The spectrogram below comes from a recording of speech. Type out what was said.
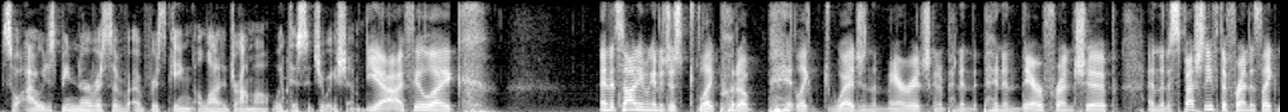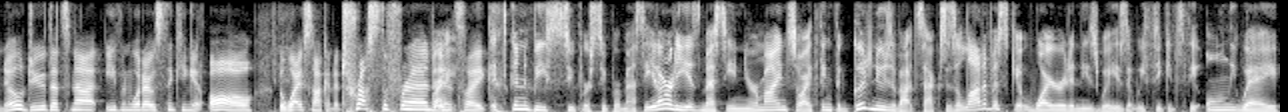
So I would just be nervous of, of risking a lot of drama with this situation. Yeah, I feel like, and it's not even going to just like put a pin, like wedge in the marriage. It's going to pin in the pin in their friendship, and then especially if the friend is like, "No, dude, that's not even what I was thinking at all." The wife's not going to trust the friend, and it's like it's going to be super super messy. It already is messy in your mind. So I think the good news about sex is a lot of us get wired in these ways that we think it's the only way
